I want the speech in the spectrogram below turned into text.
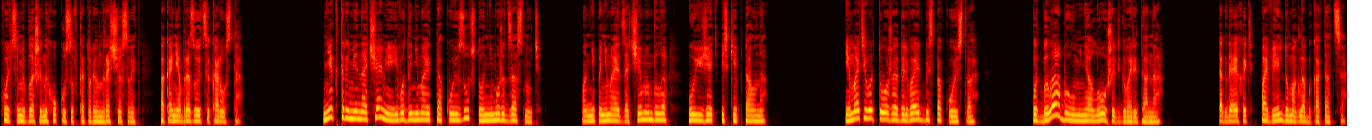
кольцами блошиных укусов, которые он расчесывает, пока не образуется короста. Некоторыми ночами его донимает такой зуд, что он не может заснуть. Он не понимает, зачем им было уезжать из Кейптауна. И мать его тоже одолевает беспокойство. «Вот была бы у меня лошадь», — говорит она. «Тогда я хоть по вельду могла бы кататься».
